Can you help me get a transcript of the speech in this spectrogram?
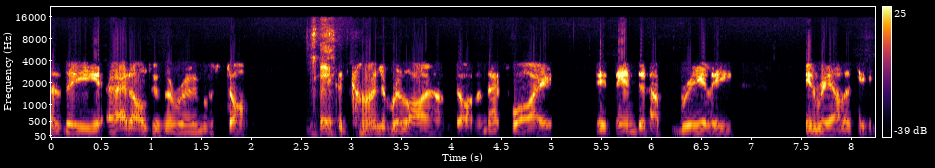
uh, the adult in the room was Don you could kind of rely on Don, and that's why it ended up really, in reality,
